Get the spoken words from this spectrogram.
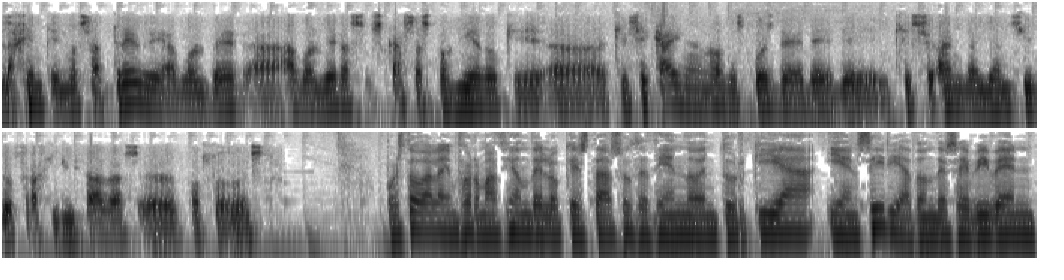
la gente no se atreve a volver a, volver a sus casas por miedo que, que se caigan, ¿no? Después de, que hayan sido fragilizadas por todo esto pues toda la información de lo que está sucediendo en Turquía y en Siria, donde se viven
